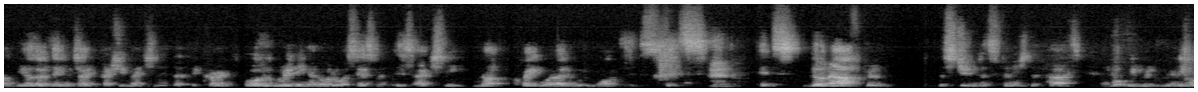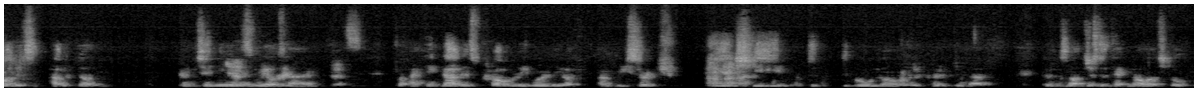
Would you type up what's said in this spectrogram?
And the other thing which I, I should mention is that the current auto grading and auto assessment is actually not quite what I would want. It's it's it's done after the student has finished the task. What we would really want is have it done continuing Yes, in real time. Yes. But I think that is probably worthy of a research PhD to, to go along with how to do that. Because it's not just a technological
